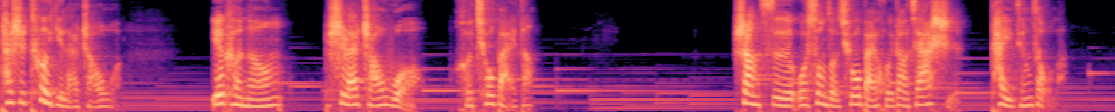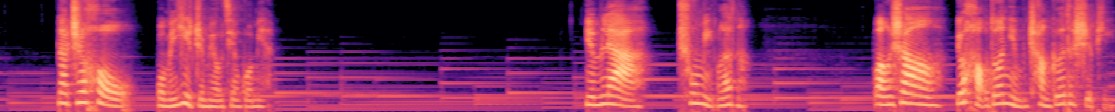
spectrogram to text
他是特意来找我，也可能是来找我和秋白的。上次我送走秋白回到家时，他已经走了。那之后，我们一直没有见过面。你们俩出名了呢，网上有好多你们唱歌的视频。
